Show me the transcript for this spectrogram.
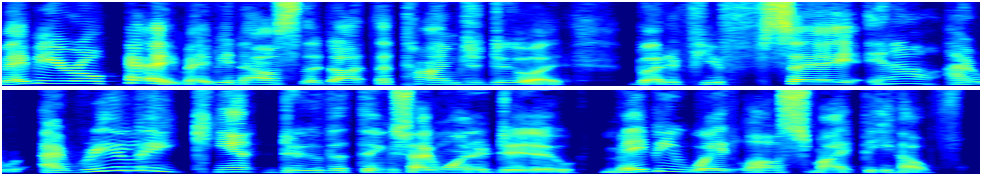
maybe you're okay. Maybe now's the not the time to do it. But if you say, you know, I I really can't do the things I want to do, maybe weight loss might be helpful.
